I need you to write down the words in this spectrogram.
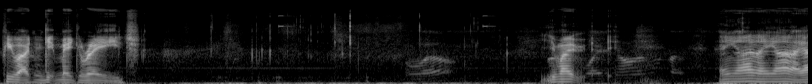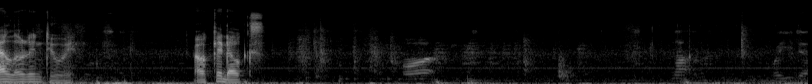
people I can get make rage. Well, You might, on hang on, hang on, I gotta load into it. Okay, dokes. what? Nothing. What you doing?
